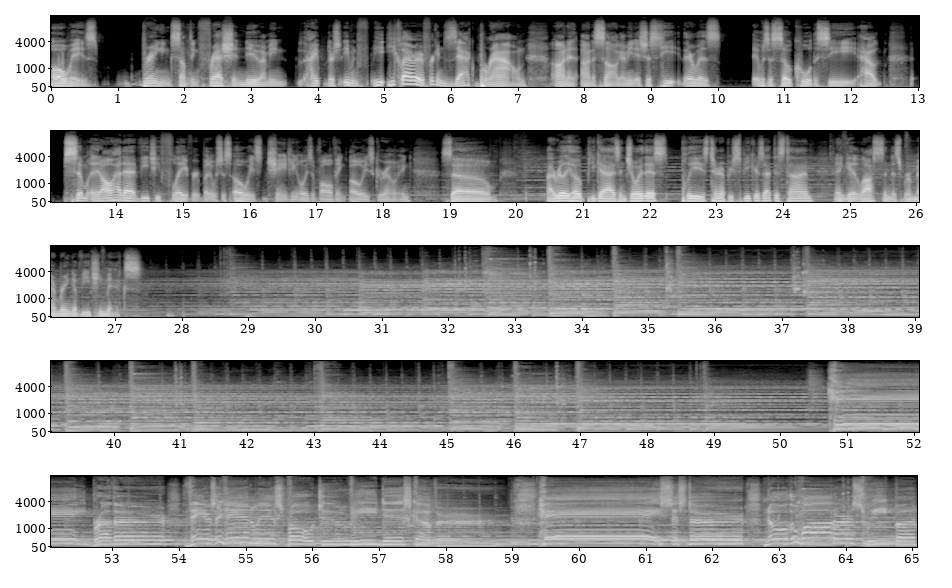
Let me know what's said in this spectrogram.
always bringing something fresh and new i mean I, there's even he, he collaborated with freaking Zac Brown on a on a song. I mean, it's just he there was it was just so cool to see how sim it all had that Avicii flavor, but it was just always changing, always evolving, always growing. So I really hope you guys enjoy this. Please turn up your speakers at this time and get lost in this remembering of Avicii mix. Sweet, but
